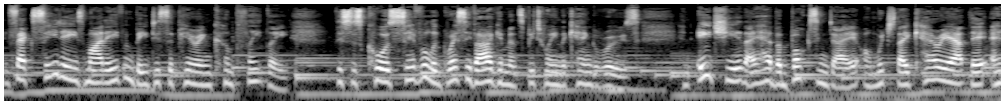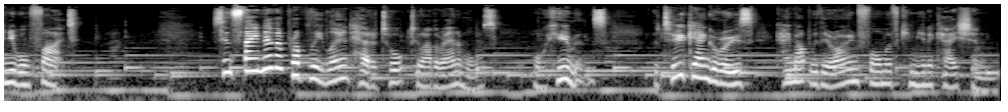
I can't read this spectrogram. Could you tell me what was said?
In fact, CDs might even be disappearing completely. This has caused several aggressive arguments between the kangaroos, and each year they have a Boxing Day on which they carry out their annual fight. Since they never properly learnt how to talk to other animals, or humans, the two kangaroos came up with their own form of communication.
